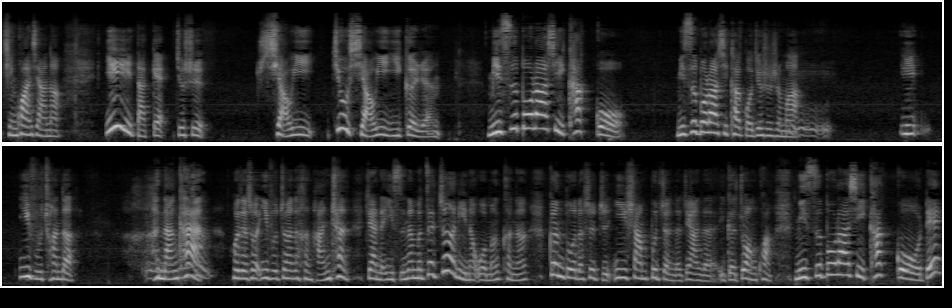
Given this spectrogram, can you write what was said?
情况下呢，一大概就是小一就小一一个人，米斯波拉西卡果，米斯波拉西卡果就是什么？衣衣服穿的。很难看，或者说衣服穿的很寒碜，这样的意思。那么在这里呢，我们可能更多的是指衣衫不整的这样的一个状况。米斯波拉西卡 a s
